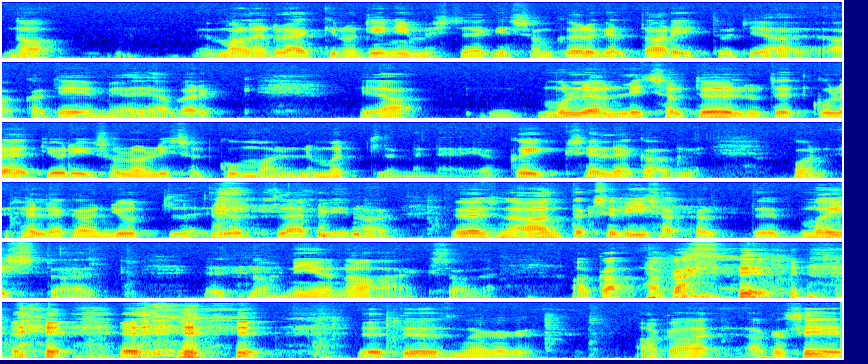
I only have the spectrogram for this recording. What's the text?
no ma olen rääkinud inimestega, kes on kõrgelt haritud ja akadeemia ja värk ja mulle on lihtsalt öeldud, et kuule, et Jüri, sul on lihtsalt kummaline mõtlemine ja kõik sellega on, on, sellega on jutt, jutt läbi, no ühesõnaga antakse viisakalt mõista, et, et noh, nii ja naa, eks ole. aga, aga et ühesõnaga aga, aga see,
